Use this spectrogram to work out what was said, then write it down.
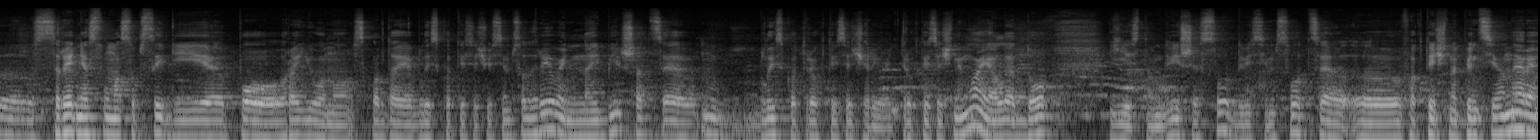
Е, Середня сума субсидії по району складає близько 1700 гривень. Найбільша це ну, близько 3000 гривень. 3000 немає, але до є там 2600, 2700. Це е, фактично пенсіонери,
